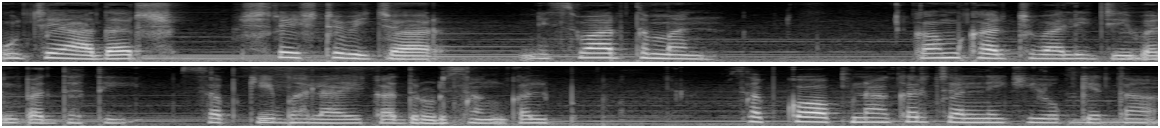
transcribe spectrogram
ऊँचे आदर्श, श्रेष्ठ विचार, निस्वार्थ मन, कम खर्च वाली जीवन पद्धति, सबकी भलाई का दृढ़ संकल्प, सबको अपनाकर चलने की योग्यता,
